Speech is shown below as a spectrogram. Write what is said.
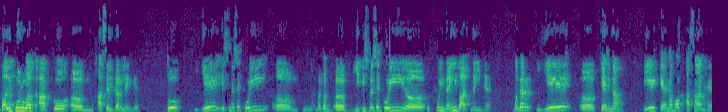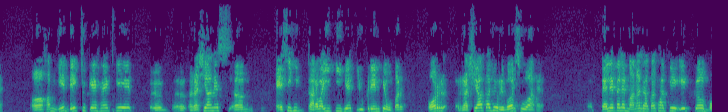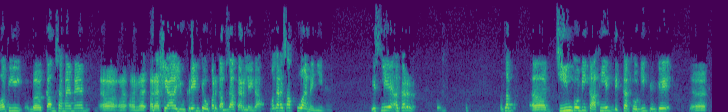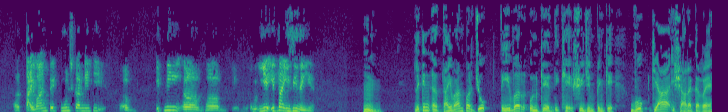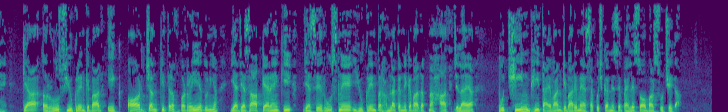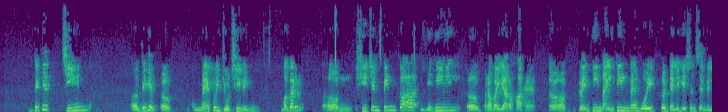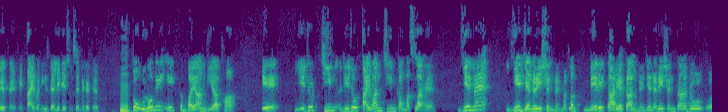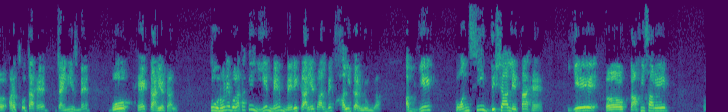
बलपूर्वक आपको हासिल कर लेंगे। तो ये इसमें से कोई आ, मतलब इसमें से कोई आ, कोई नई बात नहीं है। मगर ये आ, कहना ये कहना बहुत आसान है। आ, हम ये देख चुके हैं कि रशिया ने ऐसी ही कार्रवाई की है यूक्रेन के ऊपर। और रशिया का जो रिवर्स हुआ है, पहले पहले माना जाता था कि एक बहुत ही कम समय में रशिया यूक्रेन के ऊपर कब्जा कर लेगा, मगर ऐसा हुआ नहीं है। इसलिए अगर मतलब चीन को भी काफ़ी एक दिक्कत होगी, क्योंकि ताइवान पे कूच करने की इतनी ये इतना इजी नहीं है। हम्म। लेकिन ताइवान पर जो तेवर उनके दिखे शी जिनपिंग के। वो क्या इशारा कर रहे हैं? क्या रूस यूक्रेन के बाद एक और जंग की तरफ़ बढ़ रही है दुनिया? या जैसा आप कह रहे हैं कि जैसे रूस ने यूक्रेन पर हमला करने के बाद अपना हाथ जलाया तो चीन भी ताइवान के बारे में ऐसा कुछ करने से पहले सौ बार सोचेगा। देखिए, चीन देखिए मैं कोई जोशी नहीं हूँ, मगर शी जिनपिंग का यही रवैया रहा है ट्वेंटी नाइनटीन में वो एक डेलीगेशन से मिले थे एक ताइवानीज डेलीगेशन से मिले थे। हम्म। तो उन्होंने एक बयान दिया था कि ये जो चीन ये जो ताइवान चीन का मसला है ये मैं ये जेनरेशन में मतलब मेरे कार्यकाल में जेनरेशन का जो अर्थ होता है चाइनीज़ में वो है कार्यकाल। तो उन्होंने बोला था कि ये मैं मेरे कार्यकाल में हल कर लूँगा। अब ये कौन सी दिशा लेता है ये आ, काफ़ी सारे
